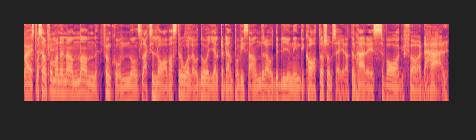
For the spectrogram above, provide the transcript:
Ja, det, och sen okej. får man en annan funktion, någon slags lavastråle och då hjälper den på vissa andra och det blir en indikator som säger att den här är svag för det här.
